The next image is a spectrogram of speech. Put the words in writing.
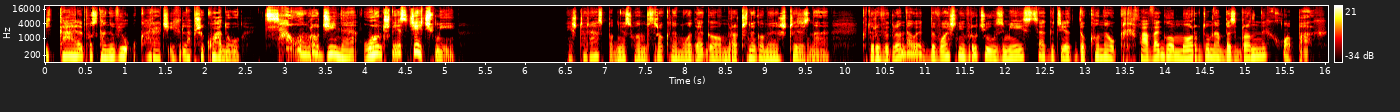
i Kael postanowił ukarać ich dla przykładu. Całą rodzinę, łącznie z dziećmi. Jeszcze raz podniosłam wzrok na młodego, mrocznego mężczyznę, który wyglądał jakby właśnie wrócił z miejsca, gdzie dokonał krwawego mordu na bezbronnych chłopach.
